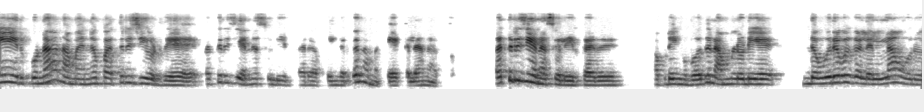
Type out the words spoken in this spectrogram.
ஏன் இருக்குன்னா நம்ம இன்னும் பத்திரிஜியோட பத்திரிஜி என்ன சொல்லியிருக்காரு அப்படிங்கறத நம்ம கேட்கலன்னு அர்த்தம். பத்திரிஜி என்ன சொல்லியிருக்காரு அப்படிங்கும்போது நம்மளுடைய இந்த உறவுகள் எல்லாம் ஒரு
